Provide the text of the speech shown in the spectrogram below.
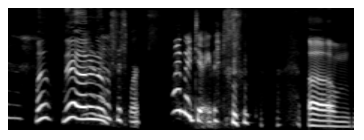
Eh, Well, yeah, I don't know. if this works. Why am I doing this? Um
